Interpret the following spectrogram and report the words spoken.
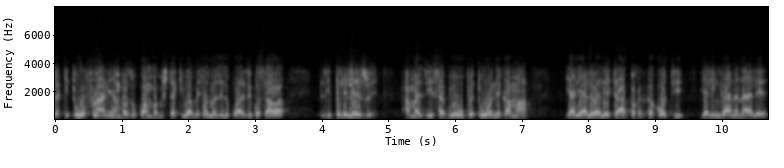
za kituo fulani ambazo kwamba mshtakiwa amesema zilikuwa haziko sawa zipelelezwe ama zihesabiwe upe, tuone kama yale aliyoyaleta hapa katika koti yalingana na yale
